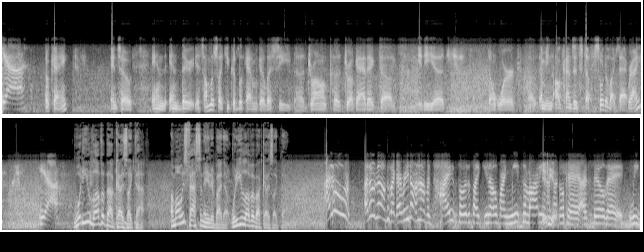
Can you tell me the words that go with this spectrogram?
Yeah. Okay. And so, and and there, it's almost like you could look at them and go, let's see, uh, drunk, uh, drug addict, uh, idiot, don't work. Uh, I mean, all kinds of stuff, sort of like that, right? Yeah. What do you love about guys like that? I'm always fascinated by that. What do you love about guys like that? I don't, I don't know, because like I really don't have a type. So it's like you know, if I meet somebody and I'm like, okay, I feel that we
